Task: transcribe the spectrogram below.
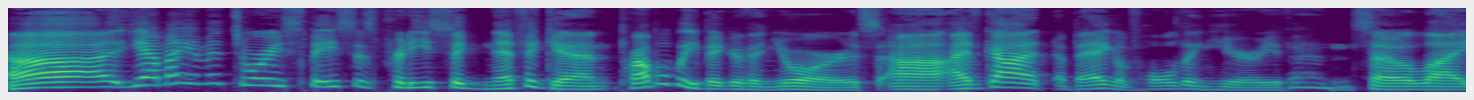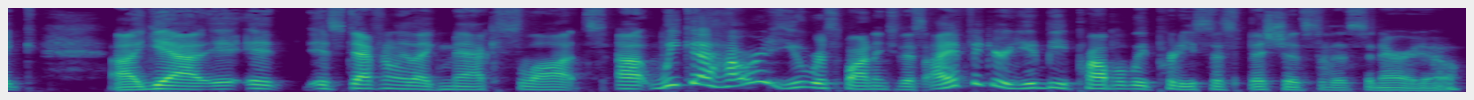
Uh yeah, my inventory space is pretty significant, probably bigger than yours. Uh I've got a bag of holding here even. So like uh yeah, it, it it's definitely like max slots. Uh Wika, how are you responding to this? I figure you'd be probably pretty suspicious to this scenario.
